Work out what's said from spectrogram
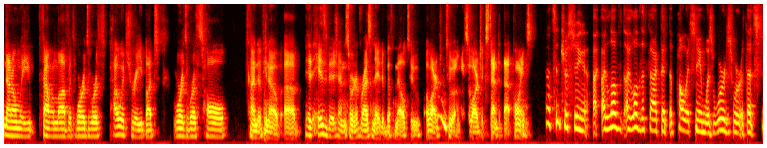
not only fell in love with Wordsworth's poetry, but Wordsworth's whole kind of you know uh, his, vision sort of resonated with Mill to a large to least a large extent at that point. That's interesting. I, I, love I love the fact that the poet's name was Wordsworth. That's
